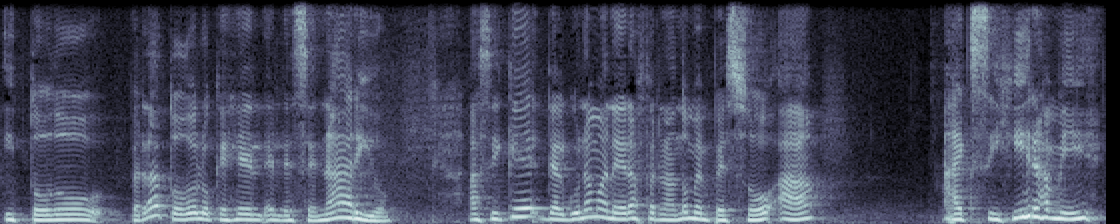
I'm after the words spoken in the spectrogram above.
y todo, ¿verdad? Todo lo que es el, escenario. Así que de alguna manera Fernando me empezó a, exigir a mí,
